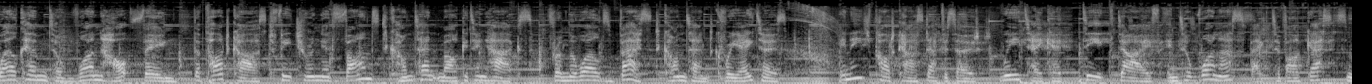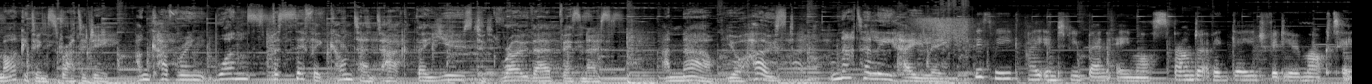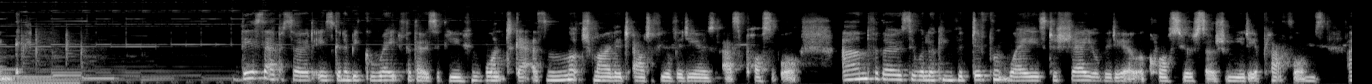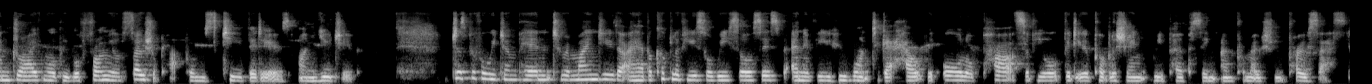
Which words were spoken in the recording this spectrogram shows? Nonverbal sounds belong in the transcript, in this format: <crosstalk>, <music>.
Welcome to One Hot Thing, the podcast featuring advanced content marketing hacks from the world's best content creators. In each podcast episode, we take a deep dive into one aspect of our guest's marketing strategy, uncovering one specific content hack they use to grow their business. And now, your host, Natalie Haley. This week, I interviewed Ben Amos, founder of Engage Video Marketing. This episode is going to be great for those of you who want to get as much mileage out of your videos as possible, and for those who are looking for different ways to share your video across your social media platforms and drive more people from your social platforms to videos on YouTube. Just before we jump in, to remind you that I have a couple of useful resources for any of you who want to get help with all or parts of your video publishing, repurposing, and promotion process.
